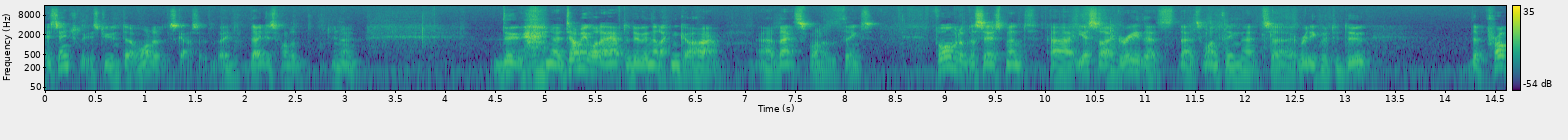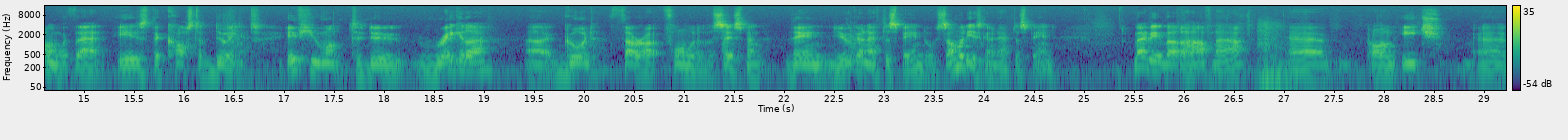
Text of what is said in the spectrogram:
essentially the students don't want to discuss it? They, they just want to, you know, do, you know, tell me what I have to do and then I can go home. Uh, that's one of the things. Formative assessment, uh, yes, I agree. That's that's one thing that's uh, really good to do. The problem with that is the cost of doing it. If you want to do regular, uh, good, thorough formative assessment, then you're going to have to spend, or somebody is going to have to spend, maybe about a half an hour uh, on each uh,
